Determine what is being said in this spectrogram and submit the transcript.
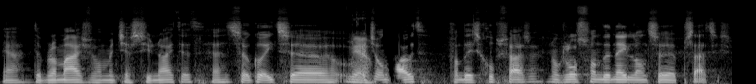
ja, de blamage van Manchester United. Hè, dat is ook wel iets wat ja. je onthoudt van deze groepsfase. Nog los van de Nederlandse prestaties.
